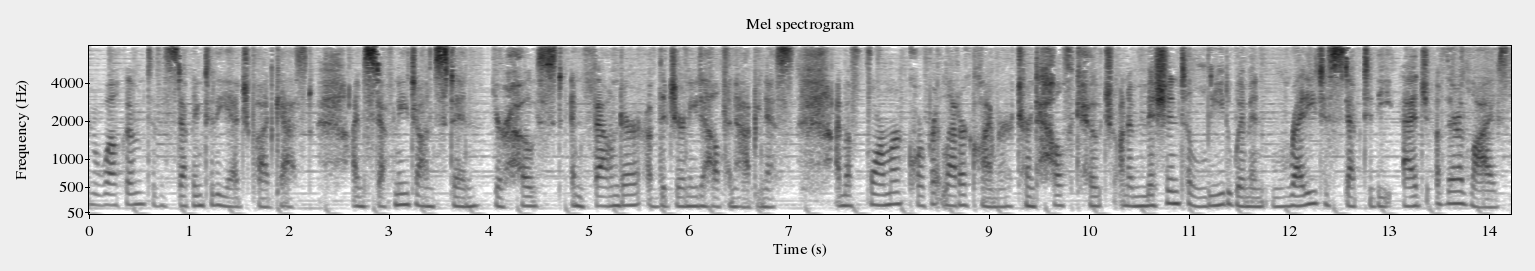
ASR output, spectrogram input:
and welcome to the Stepping to the Edge podcast. I'm Stephanie Johnston, your host and founder of the Journey to Health and Happiness. I'm a former corporate ladder climber turned health coach on a mission to lead women ready to step to the edge of their lives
